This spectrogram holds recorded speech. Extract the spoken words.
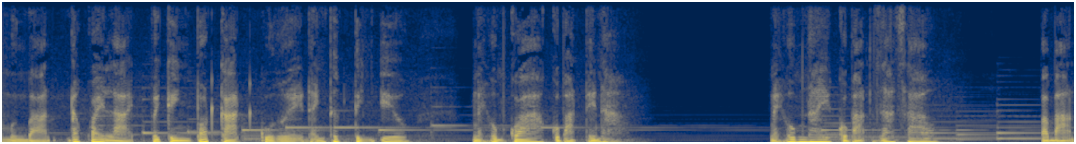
mừng bạn đã quay lại với kênh podcast của người đánh thức tình yêu. Ngày hôm qua của bạn thế nào? Ngày hôm nay của bạn ra sao? Và bạn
